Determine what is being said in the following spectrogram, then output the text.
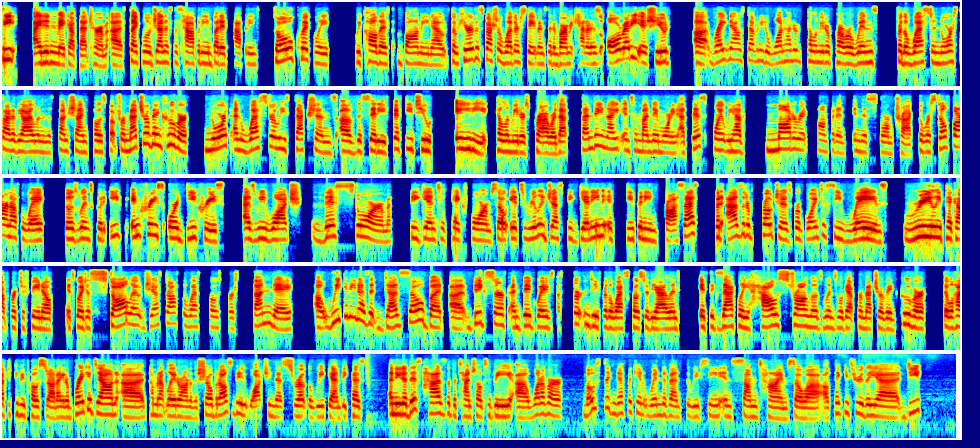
See, I didn't make up that term. Uh, cyclogenesis happening, but it's happening so quickly. We call this bombing out. So here are the special weather statements that Environment Canada has already issued. Uh, right now, 70 to 100 kilometer per hour winds for the west and north side of the island and the Sunshine Coast. But for Metro Vancouver, north and westerly sections of the city, 50 to 80 kilometers per hour. That's Sunday night into Monday morning. At this point, we have moderate confidence in this storm track. So we're still far enough away. Those winds could e- increase or decrease as we watch this storm begin to take form. So it's really just beginning its deepening process. But as it approaches, we're going to see waves really pick up for Tofino. It's going to stall out just off the west coast for Sunday, uh, weakening as it does so, but uh, big surf and big waves, a certainty for the west coast of the island. It's exactly how strong those winds will get for Metro Vancouver that we'll have to keep you posted on. I'm going to break it down uh, coming up later on in the show, but also be watching this throughout the weekend because, Anita, this has the potential to be uh, one of our most significant wind events that we've seen in some time. So uh, I'll take you through the uh, deep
